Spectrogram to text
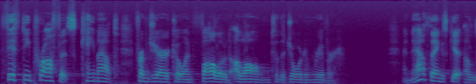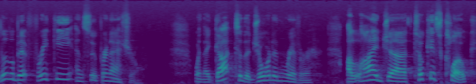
Fifty prophets came out from Jericho and followed along to the Jordan River. And now things get a little bit freaky and supernatural. When they got to the Jordan River, Elijah took his cloak,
